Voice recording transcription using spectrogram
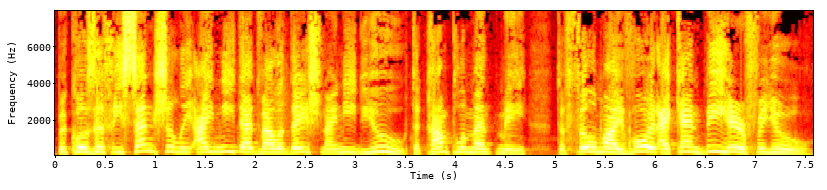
Because if essentially I need that validation, I need you to compliment me, to fill my void, I can't be here for you.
